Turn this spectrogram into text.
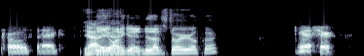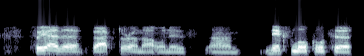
pros bag. Yeah, Yeah, you yeah. want to get into that story real quick? Yeah, sure. So yeah, the backstory on that one is um, Nick's local to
